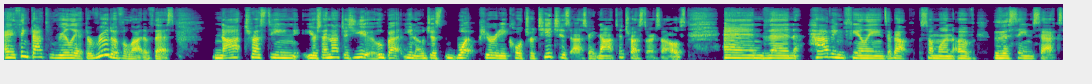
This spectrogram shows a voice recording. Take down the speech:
I think that's really at the root of a lot of this not trusting yourself, not just you, but you know, just what purity culture teaches us, right? Not to trust ourselves. And then having feelings about someone of the same sex,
